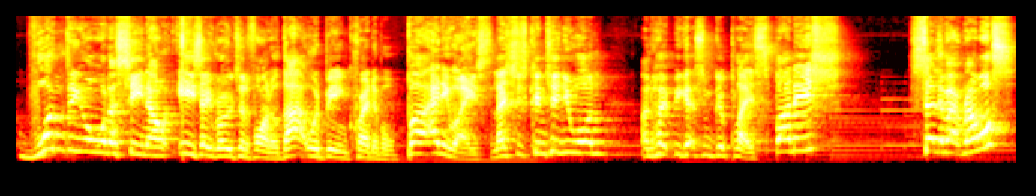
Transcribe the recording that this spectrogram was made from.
One thing I want to see now is a road to the final. That would be incredible. But anyways, let's just continue on and hope we get some good players. Spanish, centre back Ramos.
